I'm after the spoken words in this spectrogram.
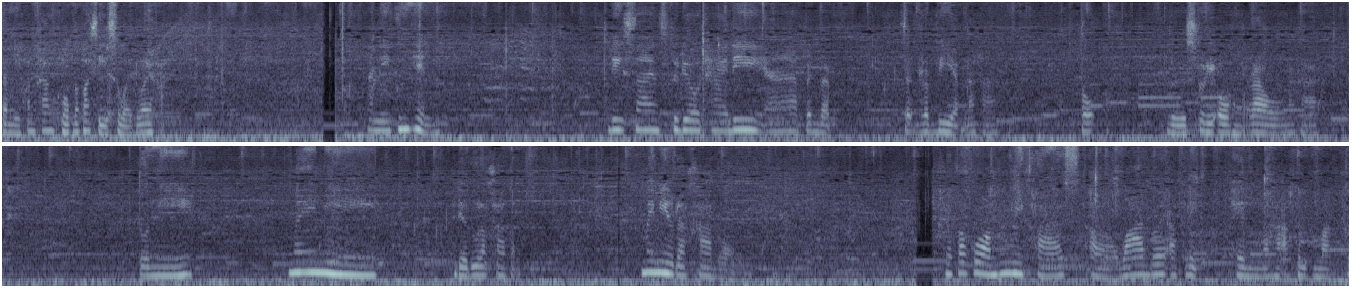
จะมีค่อนข้างครบแล้วก็สีสวยด้วยค่ะ อันนี้เพิ่งเห็น Design Studio Tidy อ่าเป็นแบบจัดระเบียบนะคะ โต๊ะหรือสตูดิโอของเรานะคะ ตัวนี้ไม่มี เดี๋ยวดูราคาก่อน ไม่มีราคาบอก แล้วก็ความเพิ่งมีคลาสวาดด้วยอะคริลิกเพนนะคะอะคริลิกมาร์กเก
